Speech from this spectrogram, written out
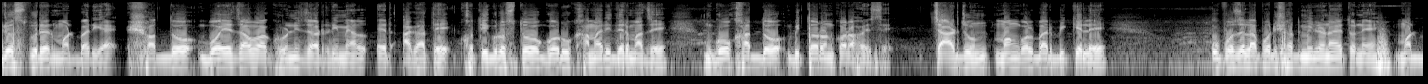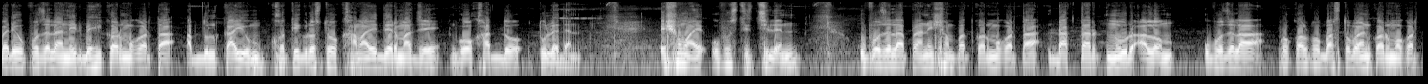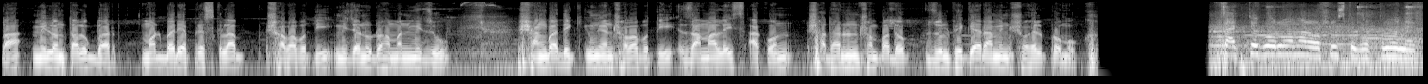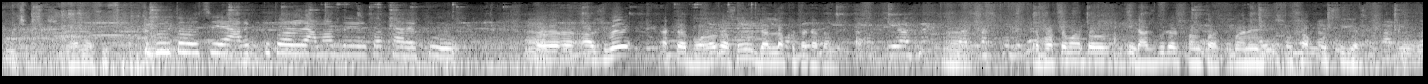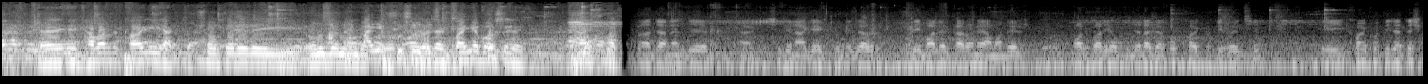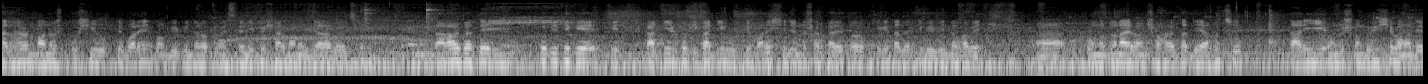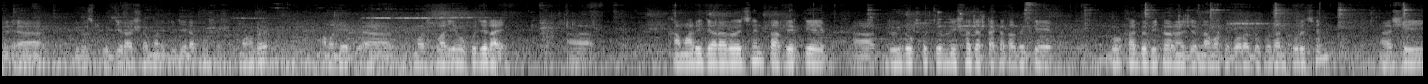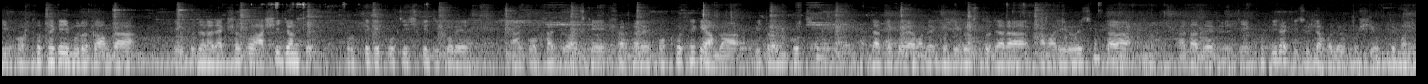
পিরোজপুরের মঠবাড়িয়ায় সদ্য বয়ে যাওয়া ঘূর্ণিঝড় রিমেল এর আঘাতে ক্ষতিগ্রস্ত গরু খামারিদের মাঝে গোখাদ্য বিতরণ করা হয়েছে। চার জুন মঙ্গলবার বিকেলে উপজেলা পরিষদ মিলনায়তনে মঠবাড়ি উপজেলা নির্বাহী কর্মকর্তা আব্দুল কাইয়ুম ক্ষতিগ্রস্ত খামারিদের মাঝে গোখাদ্য তুলে দেন। এ সময় উপস্থিত ছিলেন উপজেলা প্রাণী সম্পদ কর্মকর্তা ডাক্তার নূর আলম উপজেলা প্রকল্প বাস্তবায়ন কর্মকর্তা মিলন তালুকদার মঠবাড়িয়া প্রেস ক্লাব সভাপতি মিজানুর রহমান মিজু সাংবাদিক ইউনিয়ন সভাপতি জামাল ইস আকন সাধারণ সম্পাদক জুলফিকার আমিন সোহেল প্রমুখ। চারটে গরু আমার অসুস্থ বর্তমানে এখন। এগুলো তো হচ্ছে আরেকটু করলে আমাদের কথা আর একটু আসবে একটা বলদ আছে দেড় লক্ষ টাকা দাম। হ্যাঁ বর্তমানে তো গাছগুলোর সংকট মানে সব পুষ্টি গেছে। এই- খাবার খাওয়াই রাখতে সরকারের এই অনুদানে খুশি হয়েছে আপনারা জানেন যে কিছুদিন আগে ঘূর্ণিঝড় রিমালের কারণে আমাদের মঠবাড়ি উপজেলায় ব্যাপক ক্ষয়ক্ষতি হয়েছে। এই ক্ষয়ক্ষতি যাতে সাধারণ মানুষ পুষিয়ে উঠতে পারে এবং বিভিন্ন রকমের শ্রেণি পেশার মানুষ যারা রয়েছে তারাও যাতে এই ক্ষতি থেকে কাটিয়ে ক্ষতি কাটিয়ে উঠতে পারে, সেজন্য সরকারের তরফ থেকে তাদেরকে বিভিন্নভাবে প্রণোদনা এবং সহায়তা দেওয়া হচ্ছে। তারই অনুষঙ্গ হিসেবে আমাদের পিরোজপুর জেলার সম্মানিত জেলা প্রশাসক মহোদয়, আমাদের মঠবাড়িয়া উপজেলায় খামারি যারা রয়েছেন, তাদেরকে দুই লক্ষ চল্লিশ হাজার টাকা তাদেরকে গোখাদ্য বিতরণের জন্য আমাকে বরাদ্দ প্রদান করেছেন। সেই অর্থ থেকেই মূলত আমরা এই উপজেলার একশত আশি জনকে প্রত্যেকে পঁচিশ কেজি করে গোখাদ্য আজকে সরকারের পক্ষ থেকে আমরা বিতরণ করছি। যাতে করে আমাদের ক্ষতিগ্রস্ত যারা খামারি রয়েছেন, তারা, তাদের যে ক্ষতিটা কিছুটা হলেও খুশি উঠতে পারে।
